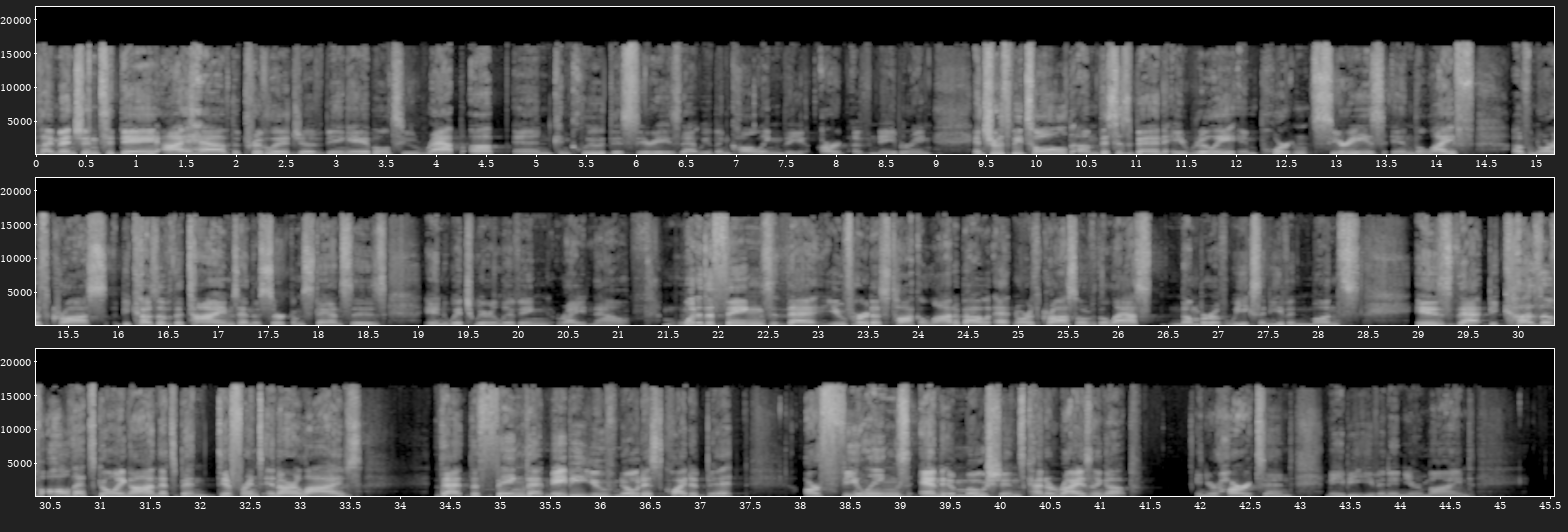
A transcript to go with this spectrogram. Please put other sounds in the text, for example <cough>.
As I mentioned, today I have the privilege of being able to wrap up and conclude this series that we've been calling The Art of Neighboring. And truth be told, um, this has been a really important series in the life of NorthCross because of the times and the circumstances in which we're living right now. One of the things that you've heard us talk a lot about at NorthCross over the last number of weeks and even months is that because of all that's going on that's been different in our lives, that the thing that maybe you've noticed quite a bit are feelings and emotions kind of rising up in your heart and maybe even in your mind.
